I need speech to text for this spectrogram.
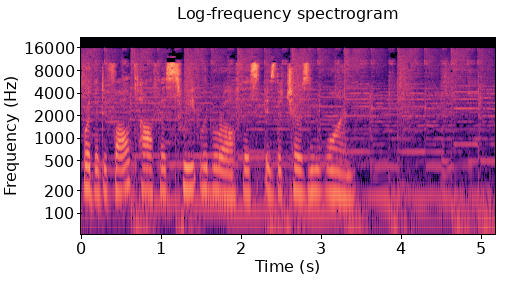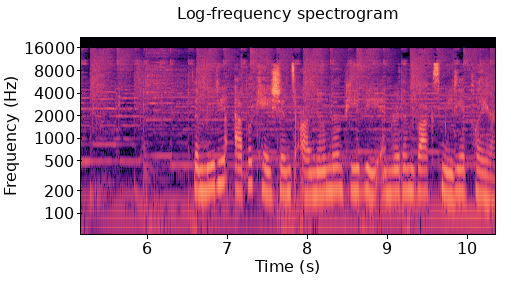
For the default Office suite LibreOffice is the chosen one. The media applications are GNOME MPV and Rhythmbox Media Player.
